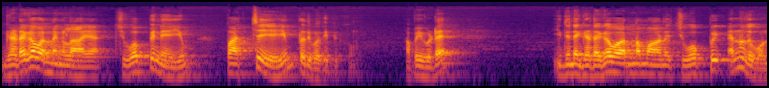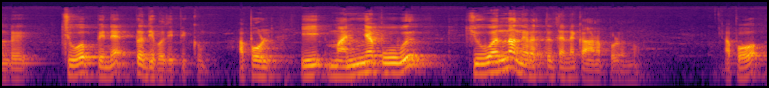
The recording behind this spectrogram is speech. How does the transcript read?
ഘടകവർണങ്ങളായ ചുവപ്പിനെയും പച്ചയെയും പ്രതിഫലിപ്പിക്കും അപ്പോൾ ഇവിടെ ഇതിന്റെ ഘടകവർണമാണ് ചുവപ്പ് എന്നതുകൊണ്ട് ചുവപ്പിനെ പ്രതിഫലിപ്പിക്കും അപ്പോൾ ഈ മഞ്ഞ പൂവ് ചുവന്ന നിറത്തിൽ തന്നെ കാണപ്പെടുന്നു. അപ്പോൾ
